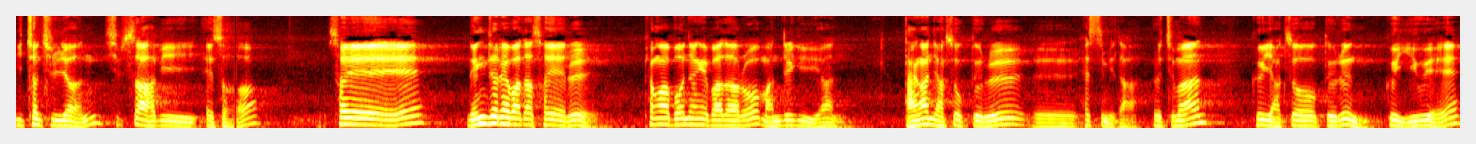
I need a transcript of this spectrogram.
2007년 14합의에서 서해의 냉전의 바다 서해를 평화 번영의 바다로 만들기 위한 다양한 약속들을 했습니다. 그렇지만 그 약속들은 그 이후에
